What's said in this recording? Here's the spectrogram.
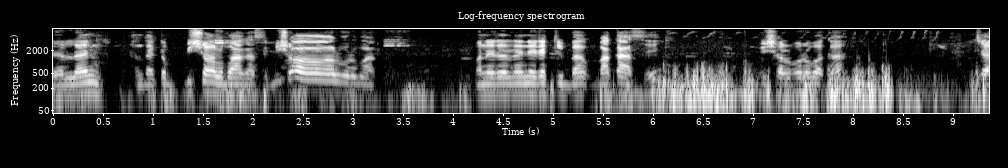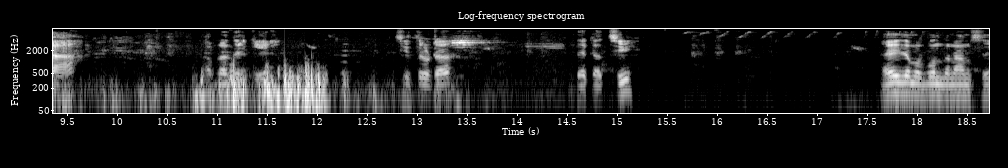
রেল লাইন একটা বিশাল বাঘ আছে, বিশাল বড় বাঘ। মানে রেল লাইনের একটি বাঁকা আছে, বিশাল বড় বাঁকা, যা আপনাদেরকে চিত্রটা দেখাচ্ছি। এই যে আমার বন্ধু নামছে।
